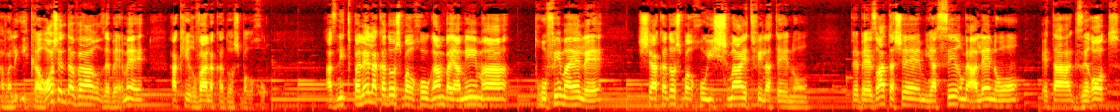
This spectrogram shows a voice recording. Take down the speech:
אבל עיקרו של דבר זה באמת הקרבה לקדוש ברוך הוא. אז נתפלל לקדוש ברוך הוא גם בימים הטרופים האלה, שהקדוש ברוך הוא ישמע את תפילתנו, ובעזרת השם יסיר מעלינו את הגזרות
